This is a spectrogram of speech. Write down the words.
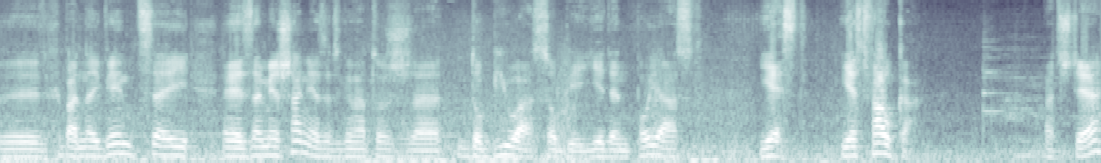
y, chyba najwięcej e, zamieszania ze względu na to, że dobiła sobie jeden pojazd. Jest, jest fałka. Patrzcie.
